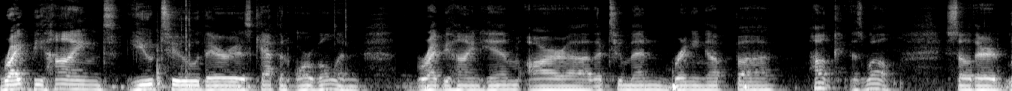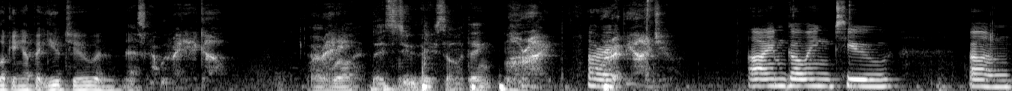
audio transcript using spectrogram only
right behind you two, there is Captain Orville, and right behind him are uh, the two men bringing up uh, Hunk as well. So they're looking up at you two and asking, "Are we ready to go?" All right. Let's do this. So I think. All right, All we're right. right behind you. I'm going to. Um,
